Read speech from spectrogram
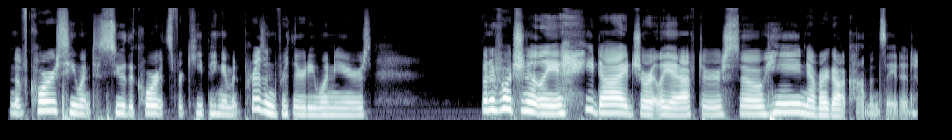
And of course, he went to sue the courts for keeping him in prison for 31 years. But unfortunately, he died shortly after, so he never got compensated.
